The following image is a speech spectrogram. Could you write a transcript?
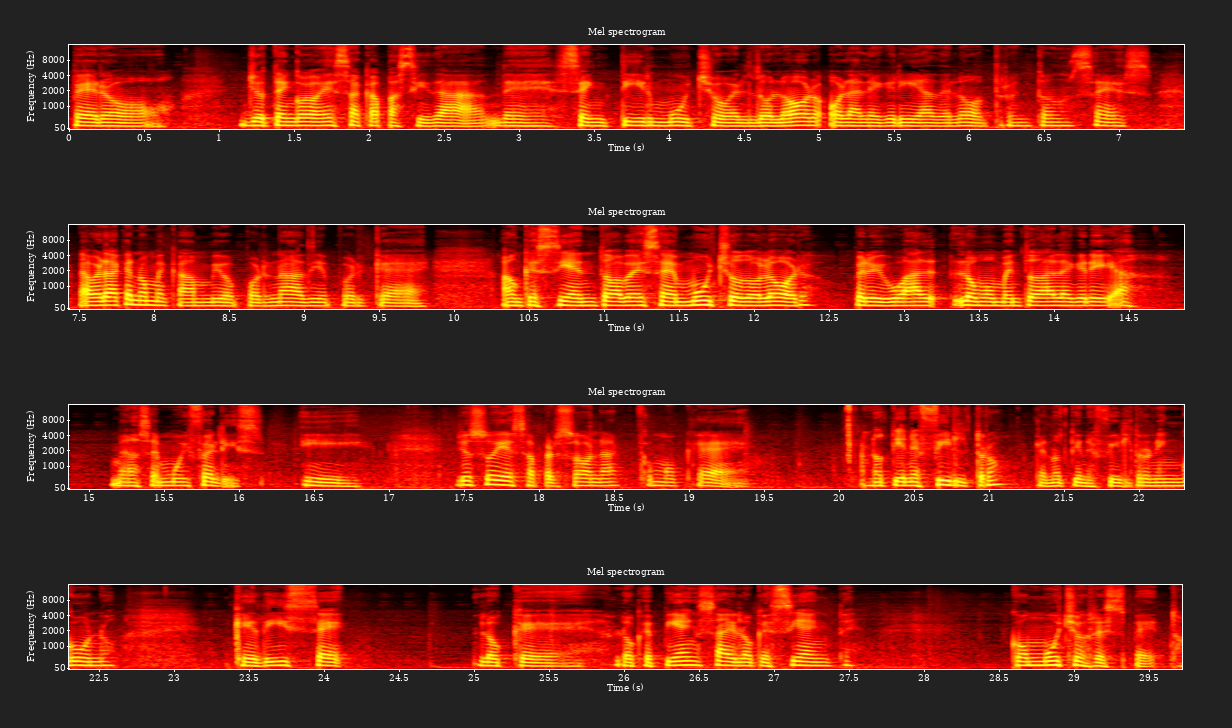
pero yo tengo esa capacidad de sentir mucho el dolor o la alegría del otro. Entonces, la verdad que no me cambio por nadie porque aunque siento a veces mucho dolor, pero igual los momentos de alegría me hacen muy feliz. Y yo soy esa persona como que no tiene filtro, que no tiene filtro ninguno, que dice lo que, lo que piensa y lo que siente con mucho respeto.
